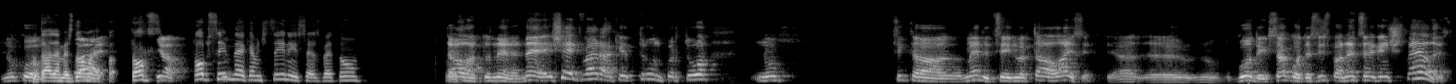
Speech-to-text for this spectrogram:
nu, ko, nu tādam es domāju, top, top simtniekam viņš cīnīsies, bet, nu. Tālāk tu neredzi. Nē, šeit vairāk ir runa par to, nu, cik tā medicīna var tālu aiziet. Ja? Nu, godīgi sakot, es vispār neceru, ka viņš spēlēs.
